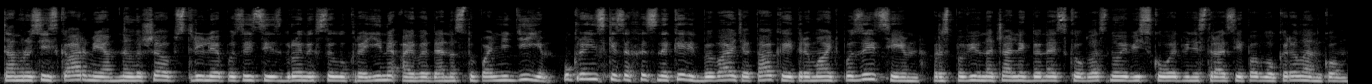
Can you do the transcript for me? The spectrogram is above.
Там російська армія не лише обстрілює позиції збройних сил України, а й веде наступальні дії. Українські захисники відбивають атаки і тримають позиції, розповів начальник Донецької обласної військової адміністрації Павло Кириленко.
